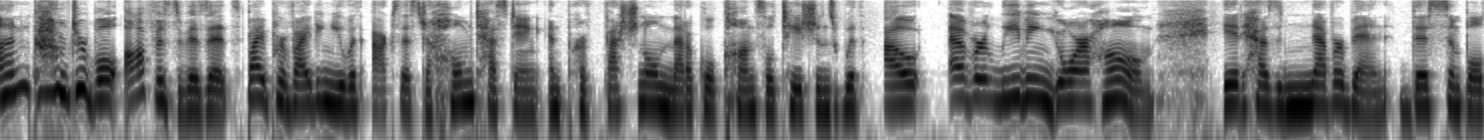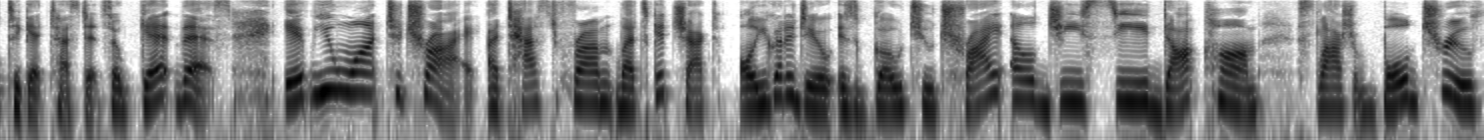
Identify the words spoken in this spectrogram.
uncomfortable office visits by providing you with access to home testing and professional medical consultations without ever leaving your home. It has never been this simple to get tested. So get this. If you want to try a test from Let's Get Checked, all you got to do is go to trylgc.com slash bold truth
